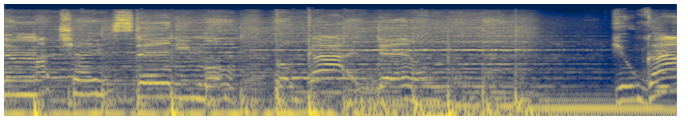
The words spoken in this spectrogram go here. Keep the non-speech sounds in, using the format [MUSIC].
in my chest anymore. But goddamn, you got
